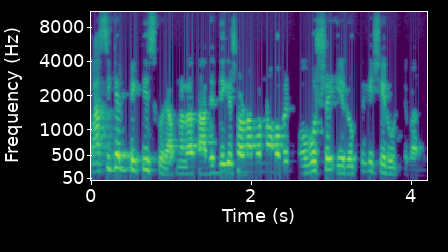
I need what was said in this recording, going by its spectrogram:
ক্লাসিক্যাল প্র্যাকটিস করে আপনারা তাদের দিকে স্বর্ণাপন্ন হবেন, অবশ্যই এই রোগ থেকে সেরে উঠতে পারবেন।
